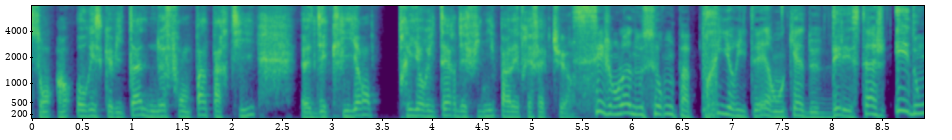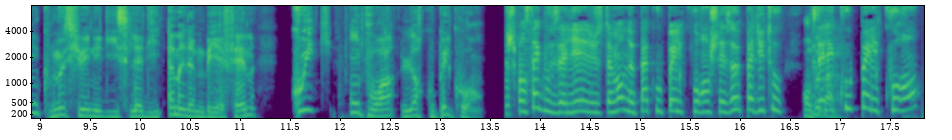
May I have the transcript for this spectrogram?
sont en haut risque vital ne font pas partie euh, des clients prioritaires définis par les préfectures. Ces gens-là ne seront pas prioritaires en cas de délestage et donc, Monsieur Enedis l'a dit à Madame BFM, quick, on pourra leur couper le courant. Je pensais que vous alliez justement ne pas couper le courant chez eux, pas du tout. vous allez couper le courant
